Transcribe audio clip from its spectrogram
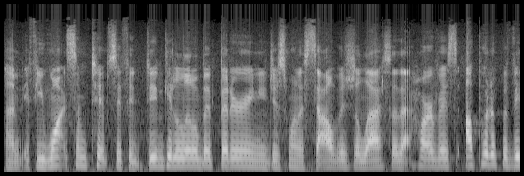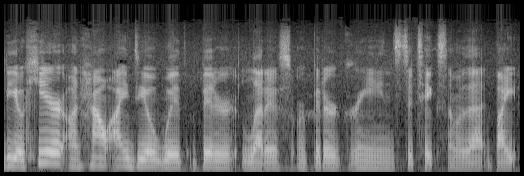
Um, if you want some tips, if it did get a little bit bitter and you just want to salvage the last of that harvest, I'll put up a video here on how I deal with bitter lettuce or bitter greens to take some of that bite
